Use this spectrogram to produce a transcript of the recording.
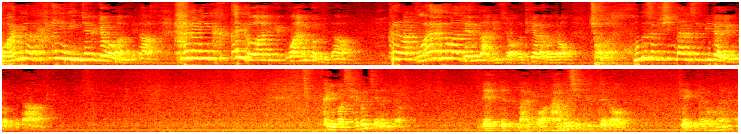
구하면 하나님의 임재를 경험합니다. 하나님 가까이 거하는 게 구하는 겁니다. 그러나 구하기만 되는 거 아니죠. 어떻게 하라고요? 좋은 것을 주신다는 것을 믿어야 되는 겁니다. 그리고 세 번째는요. 내 뜻 말고 아버지 뜻대로 되기를 원합니다.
